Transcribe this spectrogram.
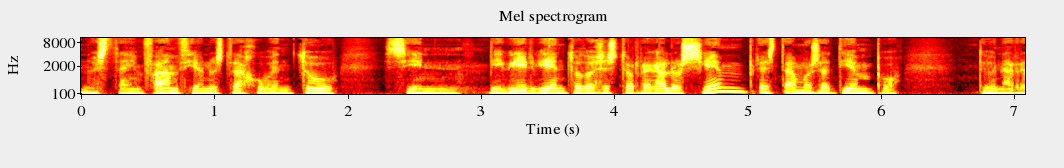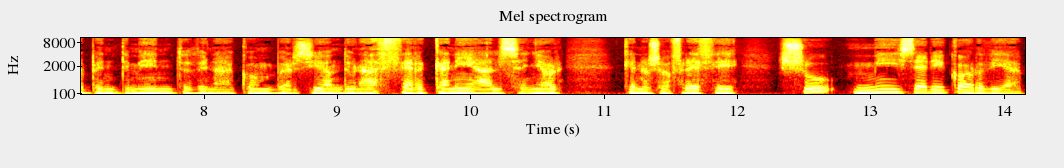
nuestra infancia, nuestra juventud, sin vivir bien todos estos regalos, siempre estamos a tiempo de un arrepentimiento, de una conversión, de una cercanía al Señor que nos ofrece su misericordia.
